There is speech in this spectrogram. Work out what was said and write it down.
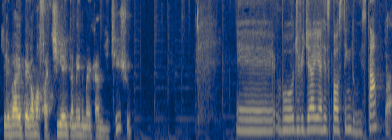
que ele vai pegar uma fatia aí também do mercado de tixo? É, vou dividir aí a resposta em dois, tá? tá.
